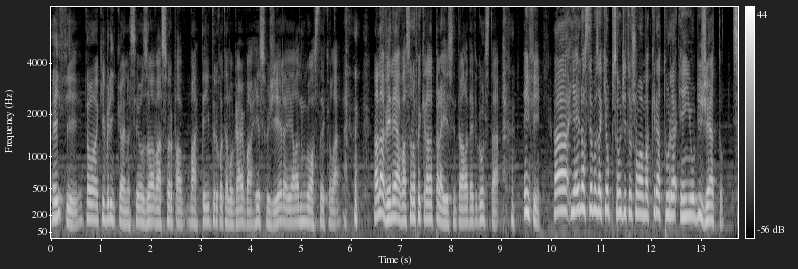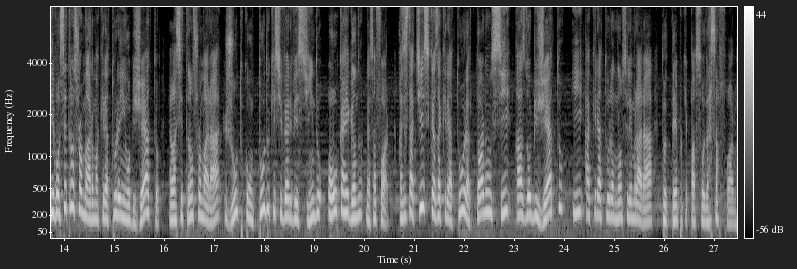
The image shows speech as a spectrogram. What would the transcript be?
Enfim, tô aqui brincando. Você usou a vassoura para bater em tudo quanto é lugar, varrer sujeira e ela não gosta daquilo lá. Nada a ver, né? A vassoura foi criada para isso, então ela deve gostar. Enfim, uh, e aí nós temos aqui a opção de transformar uma criatura em objeto. Se você transformar uma criatura em objeto, ela se transformará junto com tudo que estiver vestindo ou carregando nessa forma. As estatísticas da criatura tornam-se as do objeto e a criatura não se lembrará do tempo que passou dessa forma.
